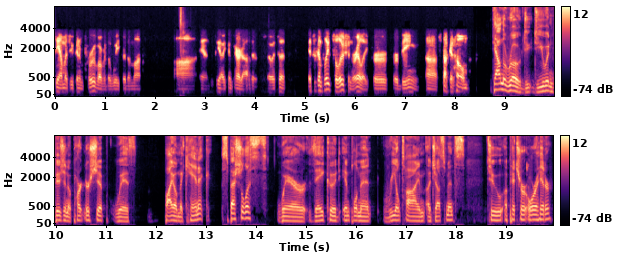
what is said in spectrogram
see how much you can improve over the week or the month, uh, and see how you compare to others. So it's a it's a complete solution, really, for for being uh, stuck at home. Down the road, do, do you envision a partnership with biomechanic specialists where they could implement real time adjustments to a pitcher or a hitter?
